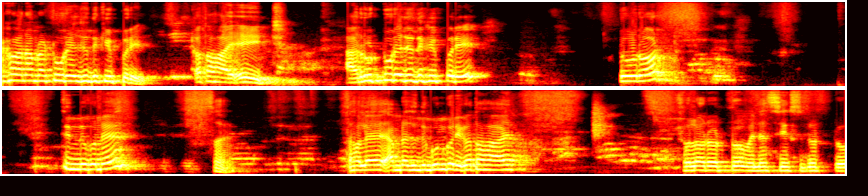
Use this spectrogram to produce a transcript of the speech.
এখন আমরা টু রে যদি কিউব করি, কত হয়? এইট আর রুট টু রে যদি কিউব করি টু রুট তিন দুগুণে তাহলে আমরা যদি গুণ করি, কত হয়? ষোলো root two minus six root two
